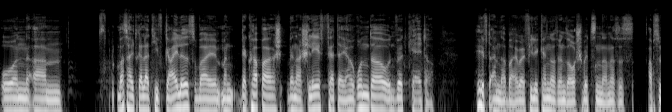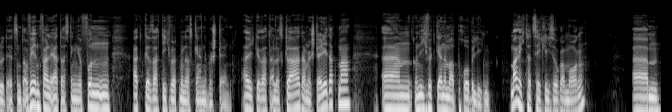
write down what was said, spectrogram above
Und ähm, was halt relativ geil ist, weil man der Körper, wenn er schläft, fährt er ja runter und wird kälter hilft einem dabei, weil viele kennen das, wenn sie auch schwitzen, dann ist es absolut ätzend. Auf jeden Fall, er hat das Ding gefunden, hat gesagt, ich würde mir das gerne bestellen. Habe ich gesagt, alles klar, dann bestell dir das mal. Ähm, und ich würde gerne mal Probe liegen. Mache ich tatsächlich sogar morgen. Ähm,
